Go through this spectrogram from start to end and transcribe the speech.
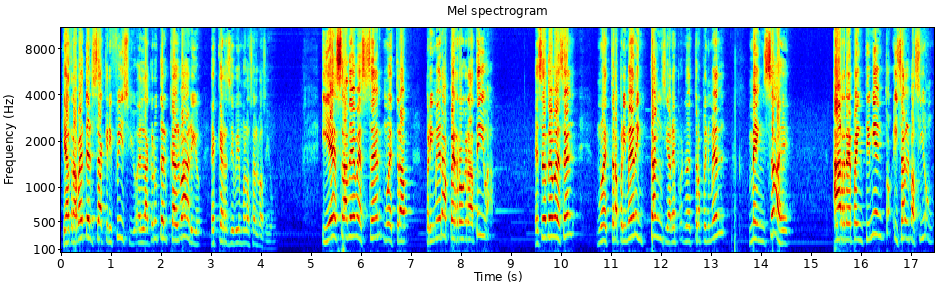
que a través del sacrificio en la cruz del Calvario es que recibimos la salvación. Y esa debe ser nuestra primera prerrogativa. Ese debe ser nuestra primera instancia, nuestro primer mensaje, arrepentimiento y salvación.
